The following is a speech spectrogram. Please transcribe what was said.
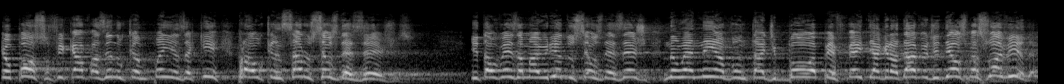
Eu posso ficar fazendo campanhas aqui para alcançar os seus desejos. E talvez a maioria dos seus desejos não é nem a vontade boa, perfeita e agradável de Deus para a sua vida.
